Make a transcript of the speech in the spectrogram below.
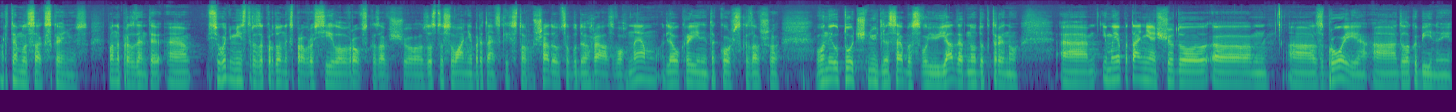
Артем Лисак, News. Пане президенте, е, сьогодні міністр закордонних справ Росії Лавров сказав, що застосування британських Storm Shadow – це буде гра з вогнем для України. Також сказав, що вони уточнюють для себе свою ядерну доктрину. Е, І моє питання щодо е, зброї далекобійної.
